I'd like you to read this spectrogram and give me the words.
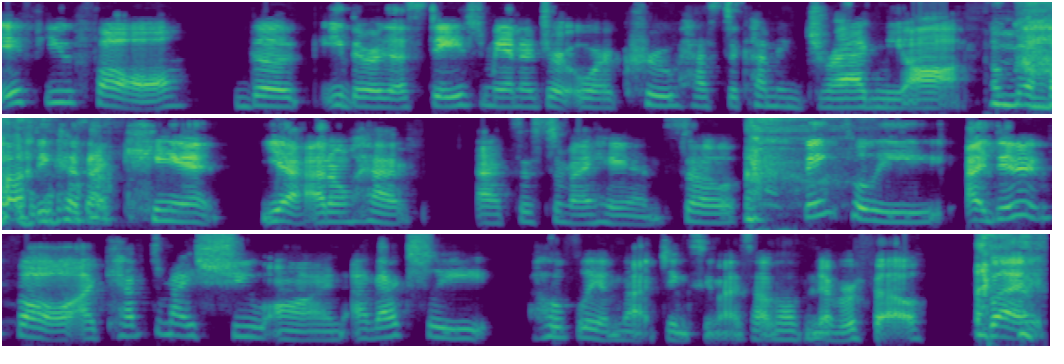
if you fall, the either the stage manager or a crew has to come and drag me off no. because I can't, yeah, I don't have access to my hands. So thankfully, I didn't fall. I kept my shoe on. I've actually, hopefully, I'm not jinxing myself. I've never fell. But,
